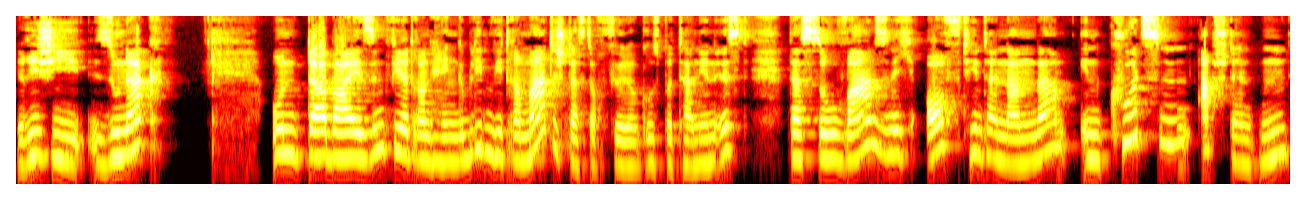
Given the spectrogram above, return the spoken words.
Rishi Sunak. Und dabei sind wir dran hängen geblieben, wie dramatisch das doch für Großbritannien ist, dass so wahnsinnig oft hintereinander in kurzen Abständen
